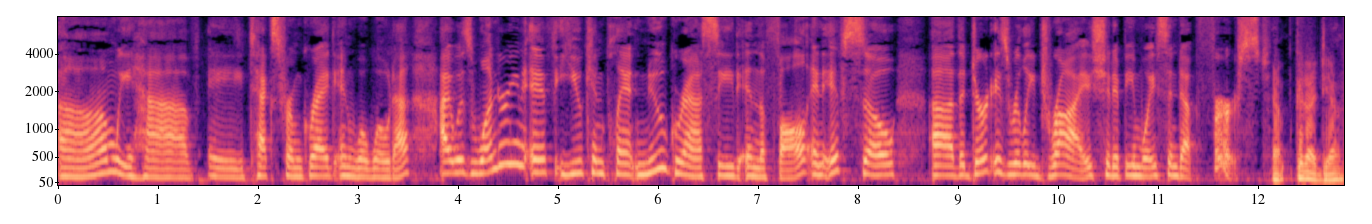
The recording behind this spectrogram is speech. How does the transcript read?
Um, we have a text from Greg in Wawota. I was wondering if you can plant new grass seed in the fall, and if so, uh, the dirt is really dry. Should it be moistened up first? Yep, good idea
